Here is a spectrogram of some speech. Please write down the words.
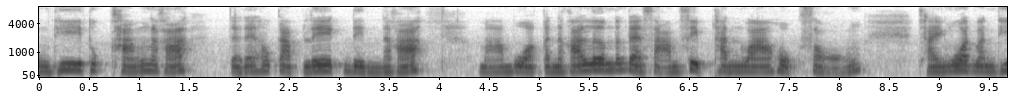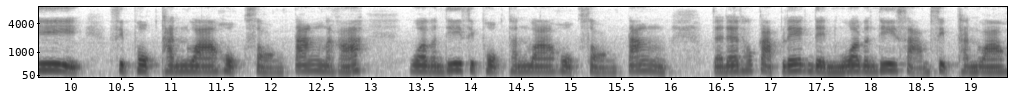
งที่ทุกครั้งนะคะ จะได้เท่ากับเลขเด่นนะคะ มาบวกกันนะคะ เริ่มตั้งแต่ 30ธันวา62 ใช้งวดวันที่ 16ธันวา62 ตั้งนะคะ งวดวันที่ 16 ธันวา 62 ตั้ง จะได้เท่ากับเลขเด่นงวดวันที่ 30 ธันวา 62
